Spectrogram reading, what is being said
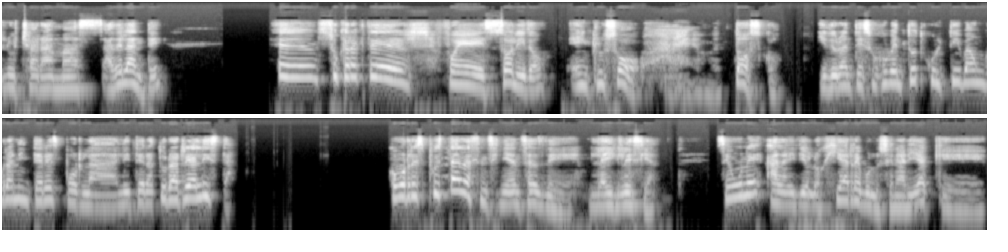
luchará más adelante. Eh, su carácter fue sólido e incluso eh, tosco, y durante su juventud cultiva un gran interés por la literatura realista. Como respuesta a las enseñanzas de la Iglesia, se une a la ideología revolucionaria que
